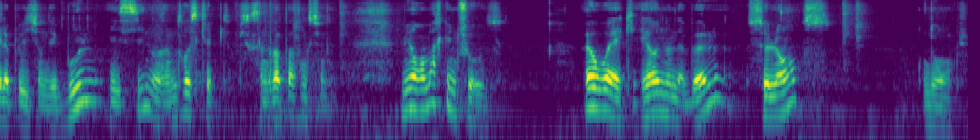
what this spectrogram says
et la position des boules ici dans un autre script, puisque ça ne va pas fonctionner. Mais on remarque une chose. Awake et onOnable se lancent donc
